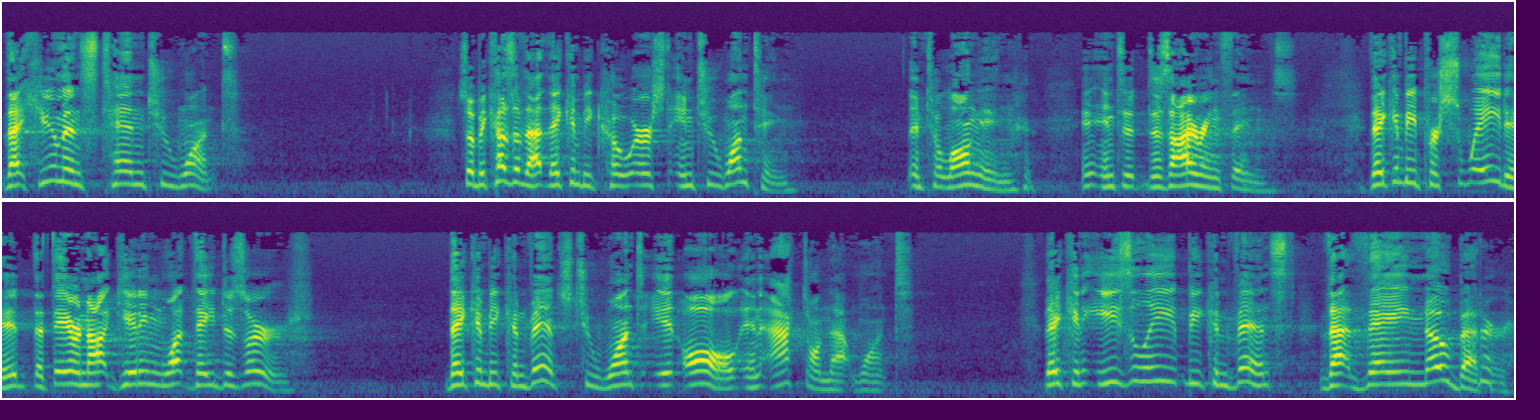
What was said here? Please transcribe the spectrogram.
that humans tend to want. So, because of that, they can be coerced into wanting, into longing, into desiring things. They can be persuaded that they are not getting what they deserve. They can be convinced to want it all and act on that want. They can easily be convinced that they know better.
